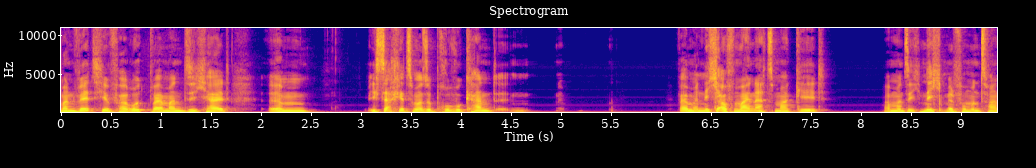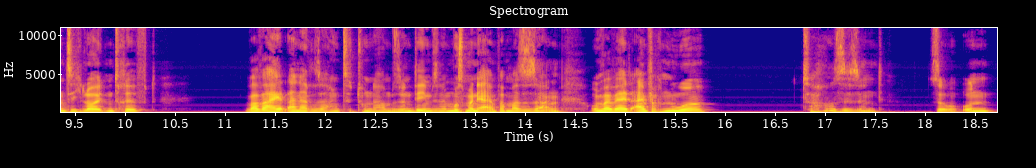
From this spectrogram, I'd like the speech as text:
man wird hier verrückt, weil man sich halt, ähm, ich sag jetzt mal so provokant, weil man nicht auf den Weihnachtsmarkt geht, weil man sich nicht mit 25 Leuten trifft, weil wir halt andere Sachen zu tun haben, so in dem Sinne, muss man ja einfach mal so sagen. Und weil wir halt einfach nur zu Hause sind. So, und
